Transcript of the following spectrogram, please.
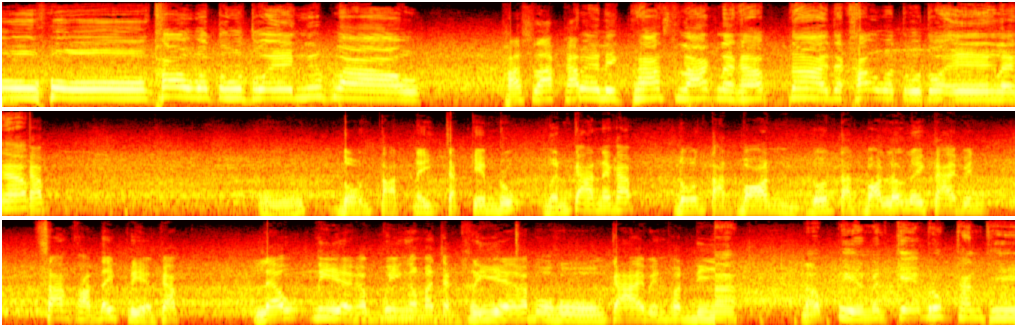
โอ้โหเข้าประตูตัวเองหรือเปล่าพัสลักครับเฟลิกซ์พลัสลักเลยครับ น่าจะเข้าประตูตัวเองเลยครับครับ โอ้โดนตัดในจากเกมรุกเหมือนกันนะครับ โดนตัดบอล โดนตัดบอลแล้วเลยกลายเป็นสร้างความได้เปรียบครับ แล้วเนี่ยครับวิ่งเข้ามาจะเคลียร์ครับโอ้โห กลายเป็นพอดี แล้วเปลี่ยนเป็นเกมรุกทันที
